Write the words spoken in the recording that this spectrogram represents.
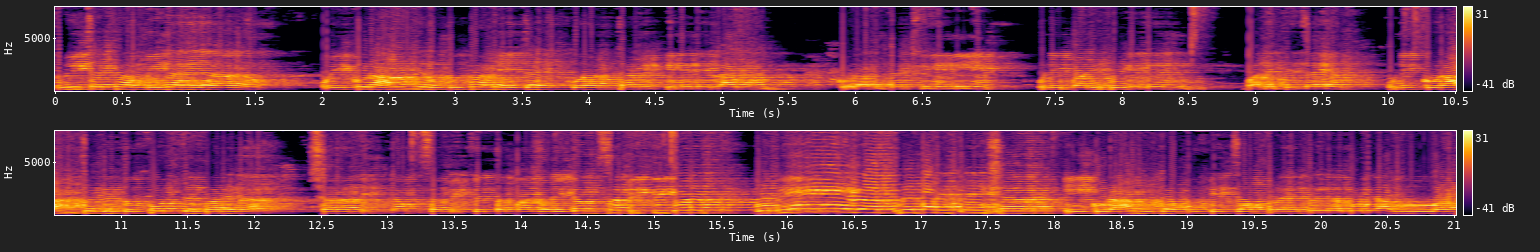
দুই টাকা মিলাইয়া ওই কোরআনের দোকানে যায় কোরআনটা আমি কিনে নিলাম। কোরআনটা কিনে নিয়ে উনি বাড়িতে গেলেন। বাড়িতে যাই উনি কোরআন থেকে তো পড়তে পারে না। সারাদিন গামছা বিক্রেতা বাজারে গামছা বিক্রি করে। গভীর রাত্রে বাড়িতে এসা এই কোরআনটা বুকে চাপড়ায় ধরে বলে, আল্লাহ!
